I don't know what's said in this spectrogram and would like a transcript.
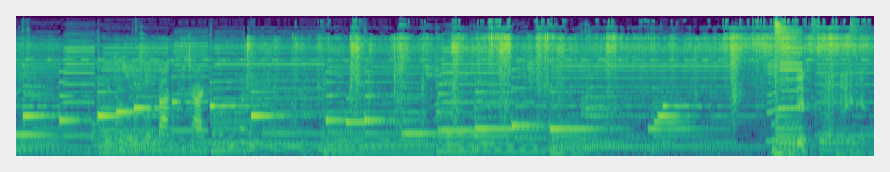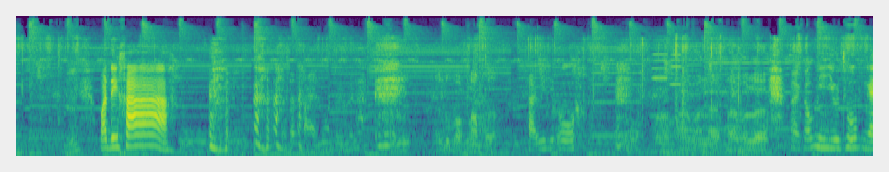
นี่ของพี่เขยส่วนบ้านพี่ชายอยู่ตรงนู้นเอ๊ะมาไงเนี่ยหือสวัสดีค่ะ ถ่ายวิดีโอโอ้ถ่ายมาเลยถ่ายมาเลยมันก็มี YouTube ไง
